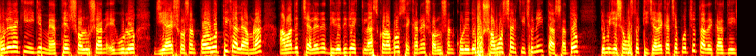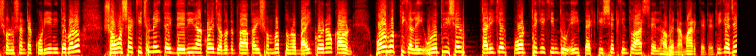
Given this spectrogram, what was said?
বলে রাখি, এই যে ম্যাথের সলিউশন এগুলো জিআই সলিউশন পরবর্তীকালে আমরা আমাদের চ্যানেলে ধীরে ধীরে ক্লাস করাবো, সেখানে সলিউশন করিয়ে দেবো। সমস্যার কিছু নেই, তার সাথেও তুমি যে সমস্ত টিচারের কাছে পড়ছো, তাদের কাছ দিয়ে এই সলিউশনটা করিয়ে নিতে পারো। সমস্যার কিছু নেই, তাই দেরি না করে যতটা তাড়াতাড়ি সম্ভব তোমরা বাই করে নাও। কারণ পরবর্তীকালে এই উনত্রিশের তারিখের পর থেকে কিন্তু এই প্র্যাকটিস সেট কিন্তু আর সেল হবে না মার্কেটে, ঠিক আছে?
